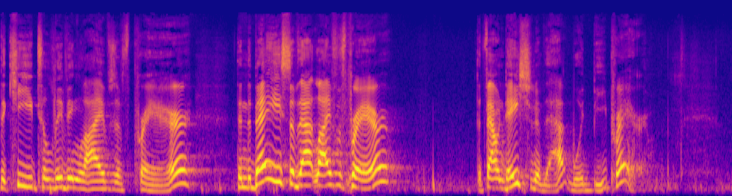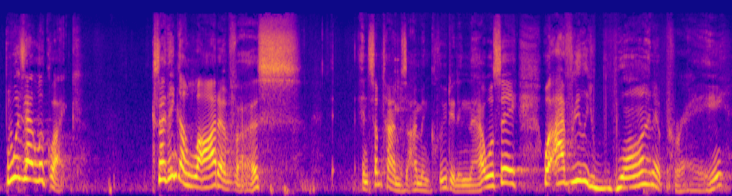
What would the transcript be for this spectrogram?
the key to living lives of prayer, then the base of that life of prayer, the foundation of that would be prayer. But what does that look like? Because I think a lot of us, and sometimes I'm included in that, will say, Well, I really want to pray.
